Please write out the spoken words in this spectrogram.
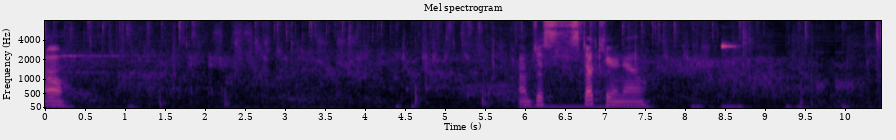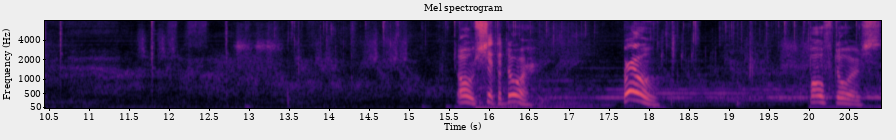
Oh. I'm just stuck here now. Oh shit, the door. Bro. Both doors.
